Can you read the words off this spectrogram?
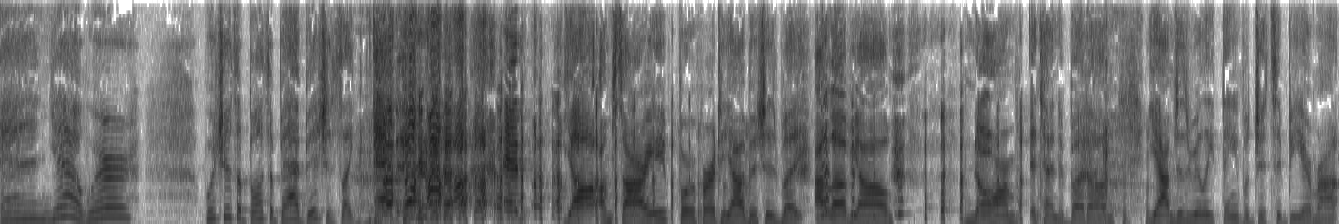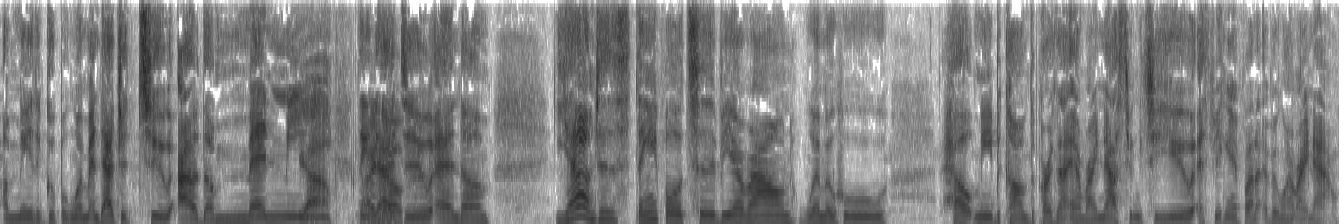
And yeah, we're we're just a bunch of bad bitches. Like and, and y'all, I'm sorry for referring to y'all bitches, but I love y'all. No harm intended. But um yeah, I'm just really thankful just to be around an amazing group of women. And that's just two out of the many Yeah, things I that know. I do. And um yeah, I'm just thankful to be around women who helped me become the person I am right now, speaking to you and speaking in front of everyone right now.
